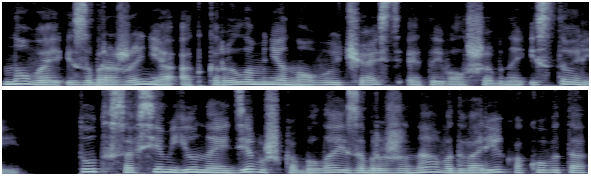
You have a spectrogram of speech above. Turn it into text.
новое изображение открыло мне новую часть этой волшебной истории. Тут совсем юная девушка была изображена во дворе какого-то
